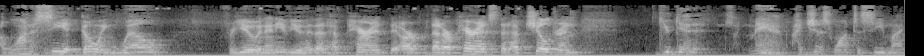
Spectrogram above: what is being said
I want to see it going well for you and any of you that have parent that are that are parents that have children. You get it. It's like, man, I just want to see my,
